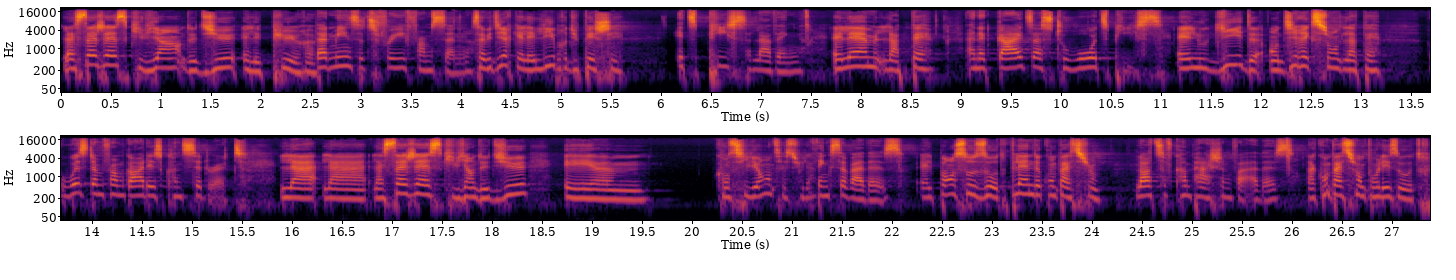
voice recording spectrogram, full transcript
La sagesse qui vient de Dieu, elle est pure. That means it's free from sin. Ça veut dire qu'elle est libre du péché. It's peace loving. Elle aime la paix. And it guides us towards peace. Elle nous guide en direction de la paix. Wisdom from God is considerate. La, la- la sagesse qui vient de Dieu est euh, conciliante, c'est celui-là. Thinks of others. Elle pense aux autres, pleine de compassion. Lots of compassion for others. La compassion pour les autres.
